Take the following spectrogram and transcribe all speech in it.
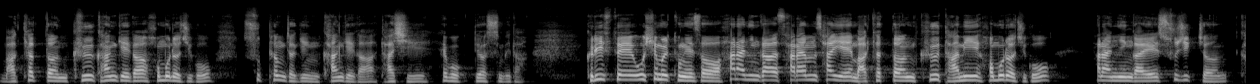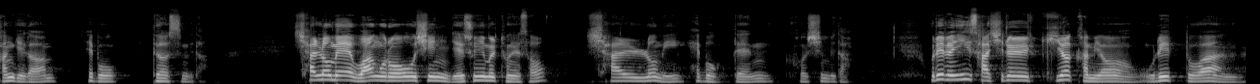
막혔던 그 관계가 허물어지고 수평적인 관계가 다시 회복되었습니다. 그리스도의 오심을 통해서 하나님과 사람 사이에 막혔던 그 담이 허물어지고 하나님과의 수직적 관계가 회복되었습니다. 샬롬의 왕으로 오신 예수님을 통해서 샬롬이 회복된 것입니다. 우리는 이 사실을 기억하며 우리 또한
